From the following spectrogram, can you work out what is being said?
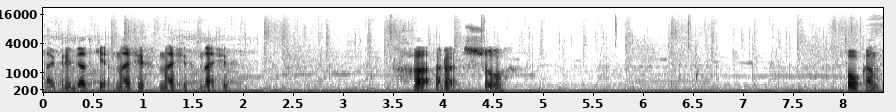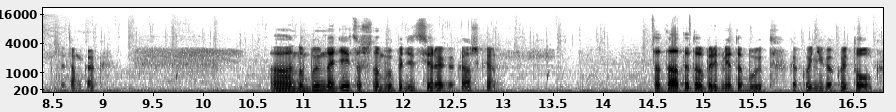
Так, ребятки, нафиг, нафиг, нафиг. Хорошо. Паукан, ты там как? А, ну, будем надеяться, что нам выпадет серая какашка. Тогда от этого предмета будет какой-никакой толк.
